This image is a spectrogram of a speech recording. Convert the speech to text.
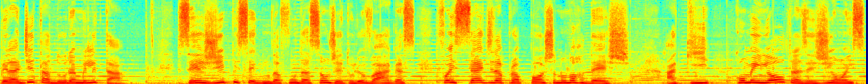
pela ditadura militar. Sergipe, segundo a Fundação Getúlio Vargas, foi sede da proposta no Nordeste. Aqui, como em outras regiões,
